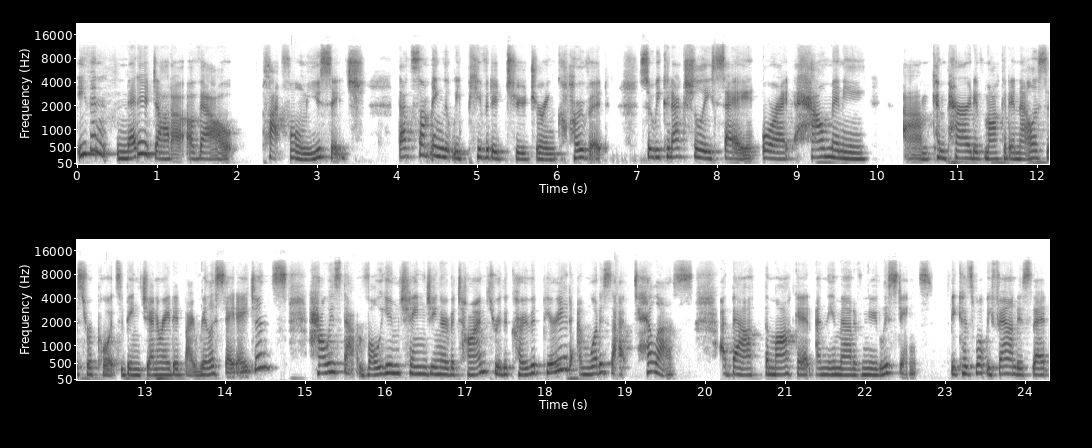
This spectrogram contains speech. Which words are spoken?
even metadata of our platform usage. That's something that we pivoted to during COVID. So we could actually say, all right, how many um, comparative market analysis reports are being generated by real estate agents. How is that volume changing over time through the COVID period? And what does that tell us about the market and the amount of new listings? Because what we found is that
